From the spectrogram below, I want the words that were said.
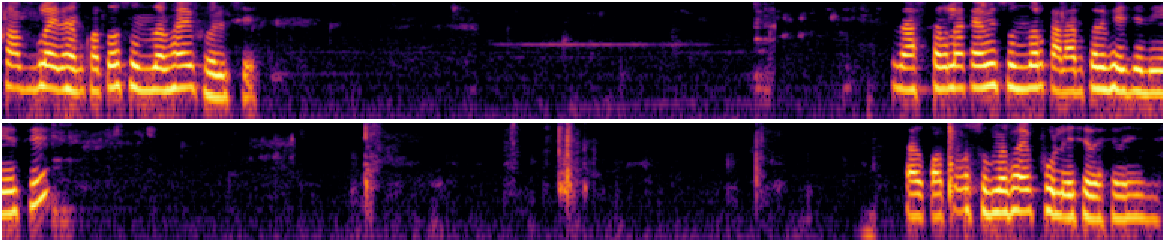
সবগুলাই ধান কত সুন্দরভাবে ফুলছে। নাস্তাগুলোকে আমি সুন্দর কালার করে ভেজে নিয়েছি। আর কত সুন্দরভাবে ফুলেছে দেখেন এই যে।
